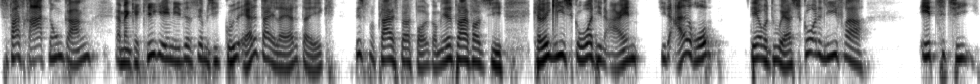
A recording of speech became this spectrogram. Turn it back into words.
så er det faktisk rart nogle gange, at man kan kigge ind i det, og så kan man sige, gud, er det der, eller er det der ikke? Det plejer jeg at spørge folk om. Jeg plejer faktisk at sige, kan du ikke lige score din egen, dit eget rum, der hvor du er? Score det lige fra 1 til 10,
